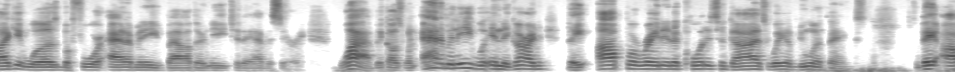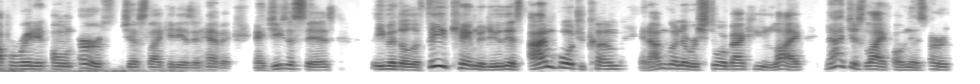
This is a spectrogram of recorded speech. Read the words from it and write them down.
like it was before Adam and Eve bowed their knee to the adversary. Why? Because when Adam and Eve were in the garden, they operated according to God's way of doing things. They operated on earth just like it is in heaven. And Jesus says, even though the thief came to do this, I'm going to come and I'm going to restore back to you life, not just life on this earth,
